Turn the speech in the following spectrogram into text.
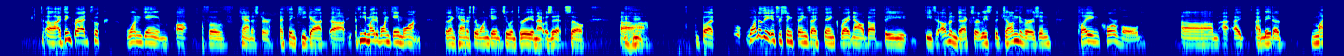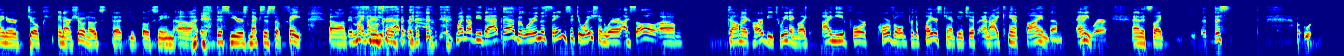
uh, I think Brad took one game off of Kanister. I think he got. Uh, I think he might have won game one, but then Kanister won game two and three, and that was it. So, uh, mm-hmm. but one of the interesting things I think right now about the these oven decks, or at least the Jund version, playing Korvold. Um, I, I made a minor joke in our show notes that you've both seen. Uh, this year's Nexus of Fate. Um, it might not be that might not be that bad, but we're in the same situation where I saw um, Dominic Harvey tweeting like, "I need four Korvold for the Players Championship, and I can't find them anywhere." And it's like this.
